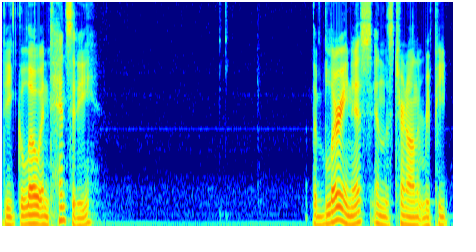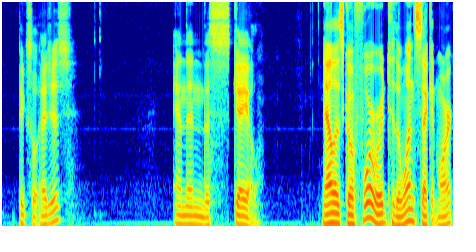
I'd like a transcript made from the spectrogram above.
the glow intensity, the blurriness, and let's turn on repeat pixel edges, and then the scale. Now let's go forward to the one second mark.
